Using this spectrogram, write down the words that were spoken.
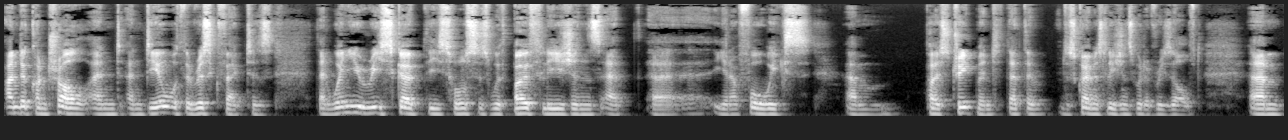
under control and and deal with the risk factors, that when you rescope these horses with both lesions at uh, you know four weeks um, post treatment, that the, the, squamous lesions would have resolved. Um,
